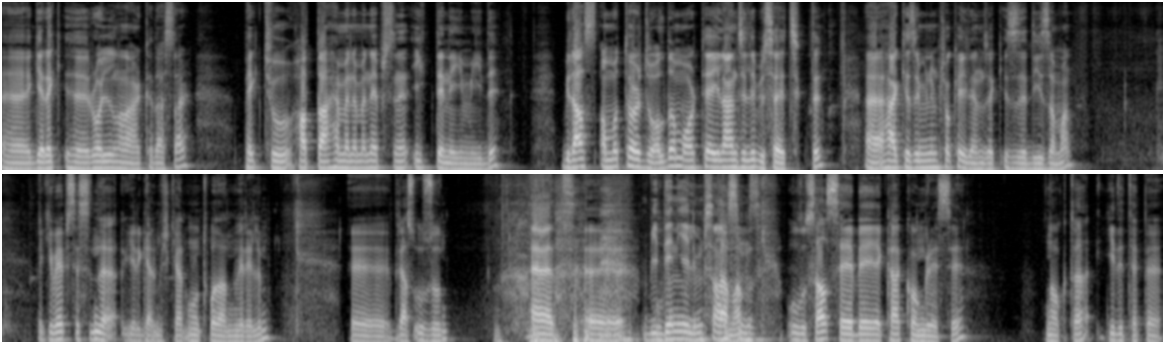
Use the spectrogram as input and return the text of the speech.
e, gerek e, rol alan arkadaşlar. Pek çoğu hatta hemen hemen hepsinin ilk deneyimiydi. Biraz amatörce oldu ama ortaya eğlenceli bir şey çıktı. E, herkes eminim çok eğlenecek izlediği zaman. Peki web sitesini de yeri gelmişken unutmadan verelim. Ee, biraz uzun. evet, e, bir deneyelim şansımızı. Tamam. Ulusal SBYK Kongresi nokta Yeditepe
